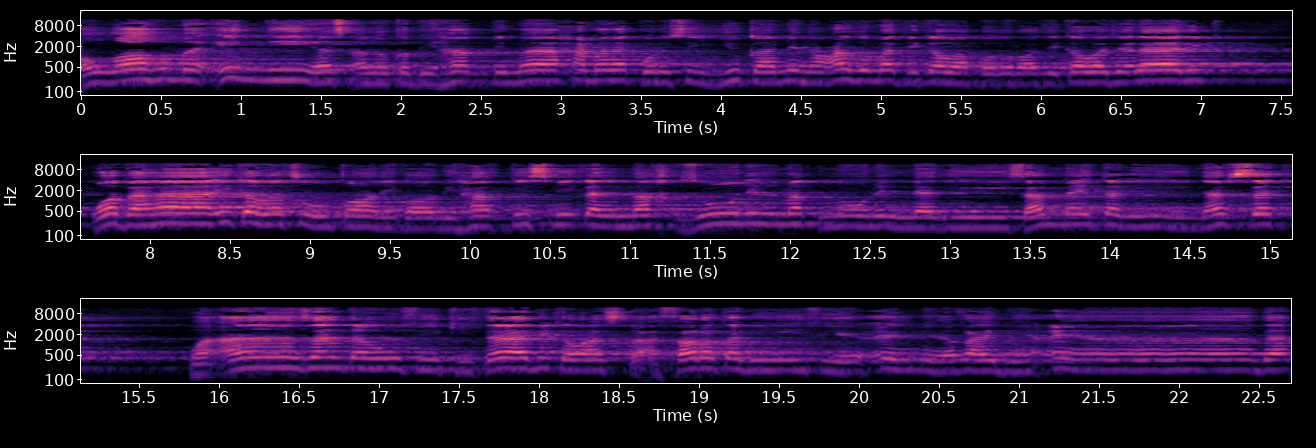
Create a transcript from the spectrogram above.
اللهم إني أسألك بحق ما حمل كرسيك من عظمتك وقدرتك وجلالك وبهائك وسلطانك وبحق اسمك المخزون المكنون الذي سميت به نفسك وأنزلته في كتابك وأستأثرت به في علم الغيب عندك.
